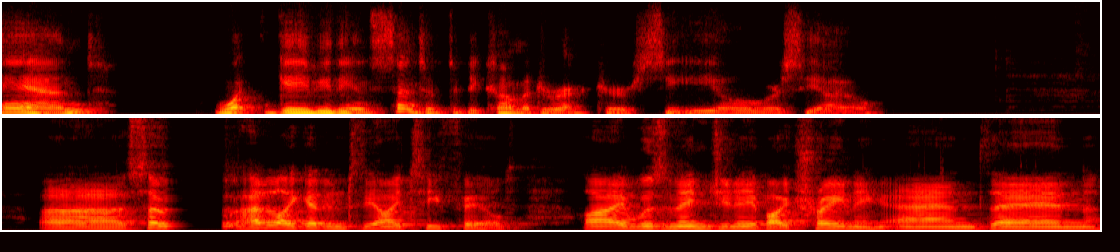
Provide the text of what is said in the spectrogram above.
and what gave you the incentive to become a director, CEO, or CIO? Uh, so, how did I get into the IT field? I was an engineer by training, and then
